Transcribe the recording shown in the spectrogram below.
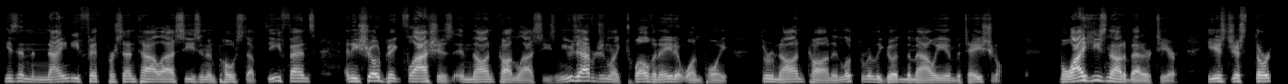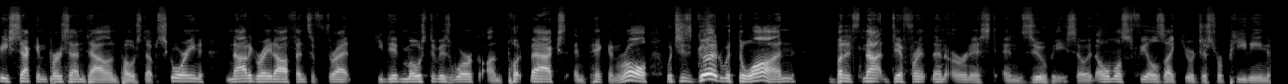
He's in the 95th percentile last season in post up defense, and he showed big flashes in non con last season. He was averaging like 12 and 8 at one point through non con and looked really good in the Maui Invitational. But why he's not a better tier? He is just 32nd percentile in post up scoring, not a great offensive threat. He did most of his work on putbacks and pick and roll, which is good with Dajuan but it's not different than Ernest and Zuby. So it almost feels like you're just repeating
